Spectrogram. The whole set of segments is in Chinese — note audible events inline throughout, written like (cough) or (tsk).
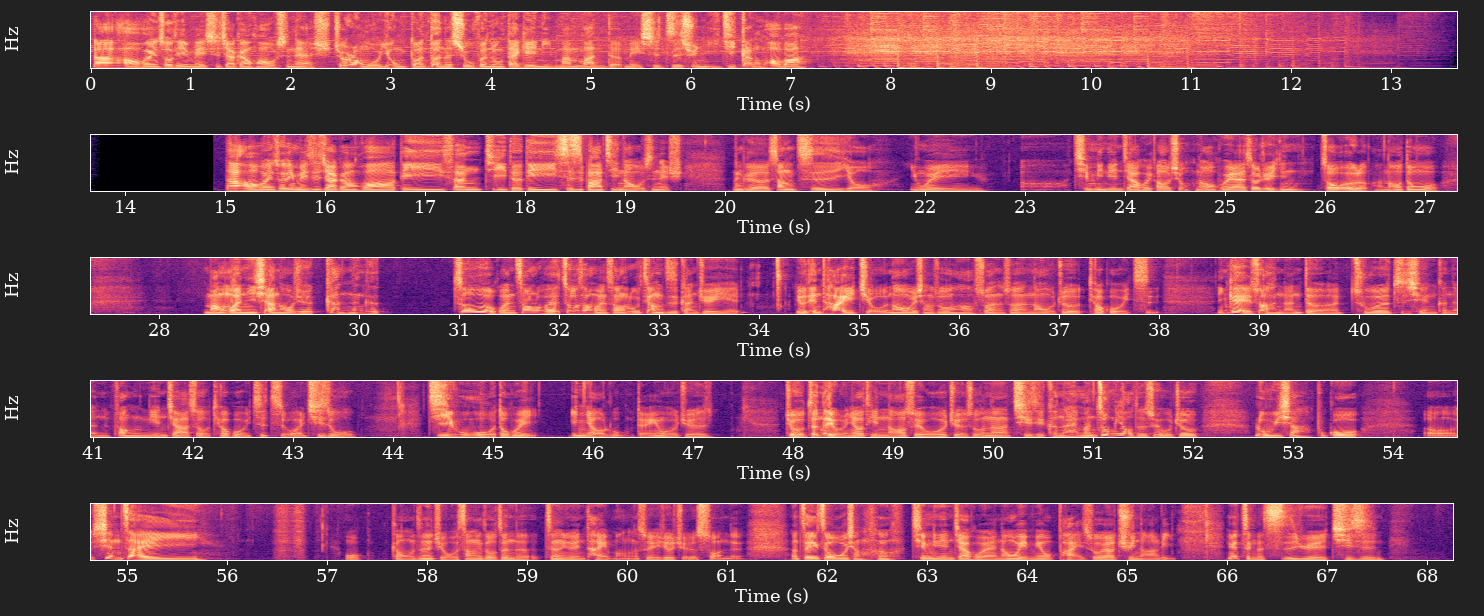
大家好，欢迎收听美食加干话，我是 Nash，就让我用短短的十五分钟带给你满满的美食资讯以及干话吧。大家好，欢迎收听美食加干话第三季的第四十八集，然后我是 Nash。那个上次有因为呃清明年假回高雄，然后回来的时候就已经周二了嘛，然后等我。忙完一下，然后觉得干那个周二晚上录还是周三晚上录，这样子感觉也有点太久。然后我就想说，啊，算了算了，然后我就跳过一次，应该也算很难得。啊。除了之前可能放年假的时候跳过一次之外，其实我几乎我都会硬要录，对，因为我觉得就真的有人要听，然后所以我会觉得说，那其实可能还蛮重要的，所以我就录一下。不过呃，现在我。但我真的觉得我上一周真的真的有点太忙了，所以就觉得算了。那这一周我想说清明年假回来，然后我也没有排说要去哪里，因为整个四月其实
